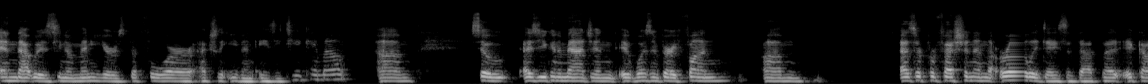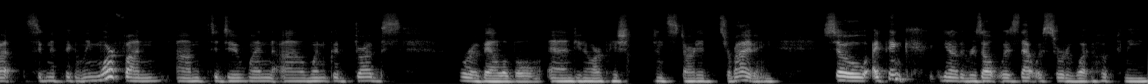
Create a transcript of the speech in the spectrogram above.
and that was you know many years before actually even AZT came out. Um, so as you can imagine, it wasn't very fun um, as a profession in the early days of that, but it got significantly more fun um, to do when uh, when good drugs were available and you know our patients started surviving. So I think you know the result was that was sort of what hooked me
